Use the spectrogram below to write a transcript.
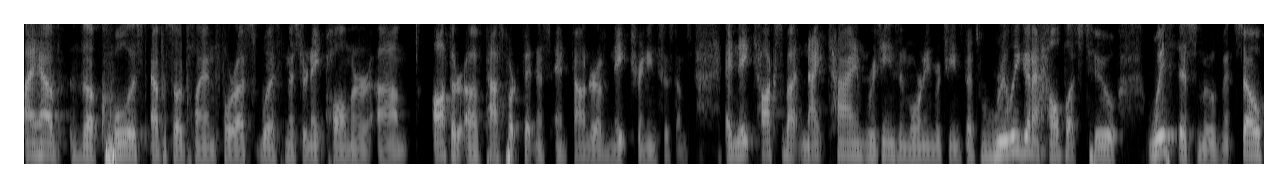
I have the coolest episode planned for us with Mr. Nate Palmer, um, author of Passport Fitness and founder of Nate Training Systems. And Nate talks about nighttime routines and morning routines. That's really going to help us too with this movement. So,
